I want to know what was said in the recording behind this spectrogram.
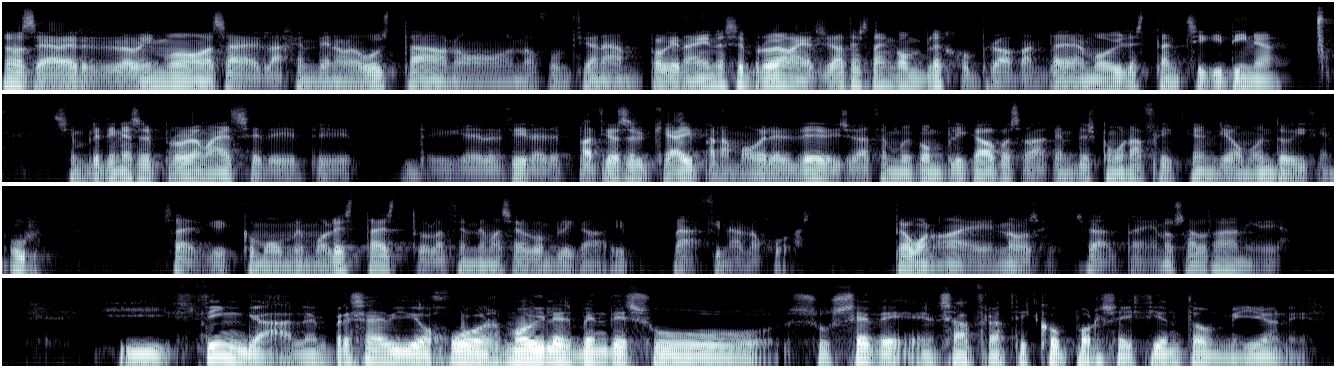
no sé, a ver, lo mismo, o sea, la gente no me gusta o no, no funciona. Porque también ese problema, que si lo haces tan complejo, pero la pantalla del móvil es tan chiquitina, siempre tienes el problema ese de, de- de- es decir, el espacio es el que hay para mover el dedo y si lo hacen muy complicado, pues a la gente es como una fricción. Llega un momento que dicen, uff, ¿sabes? Que como me molesta esto, lo hacen demasiado complicado y al final no juegas. Pero bueno, eh, no lo sé, o sea, hasta que no salga ni idea. Y Zynga, la empresa de videojuegos móviles, vende su, su sede en San Francisco por 600 millones.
